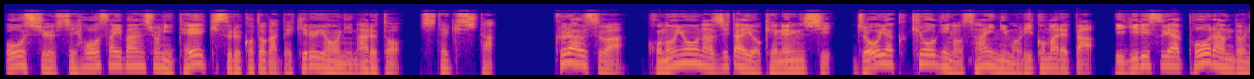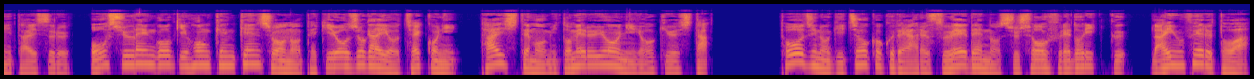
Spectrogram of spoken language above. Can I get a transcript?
欧州司法裁判所に提起することができるようになると指摘した。クラウスはこのような事態を懸念し、条約協議の際に盛り込まれたイギリスやポーランドに対する欧州連合基本権憲章の適用除外をチェコに対しても認めるように要求した。当時の議長国であるスウェーデンの首相フレドリック・ラインフェルトは、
